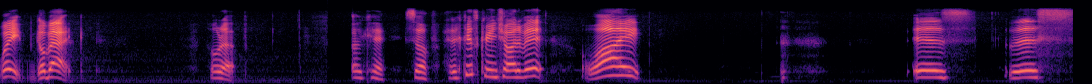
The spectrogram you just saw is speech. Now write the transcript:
Wait, go back. Hold up. Okay, so I took a screenshot of it. Why is this?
